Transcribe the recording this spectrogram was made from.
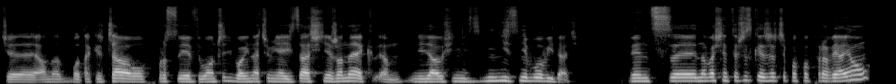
gdzie ono było takie, że trzeba było po prostu je wyłączyć, bo inaczej miałeś zaśnieżony ekran, nie dało się nic, nic nie było widać. Więc e, no właśnie te wszystkie rzeczy poprawiają, E,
